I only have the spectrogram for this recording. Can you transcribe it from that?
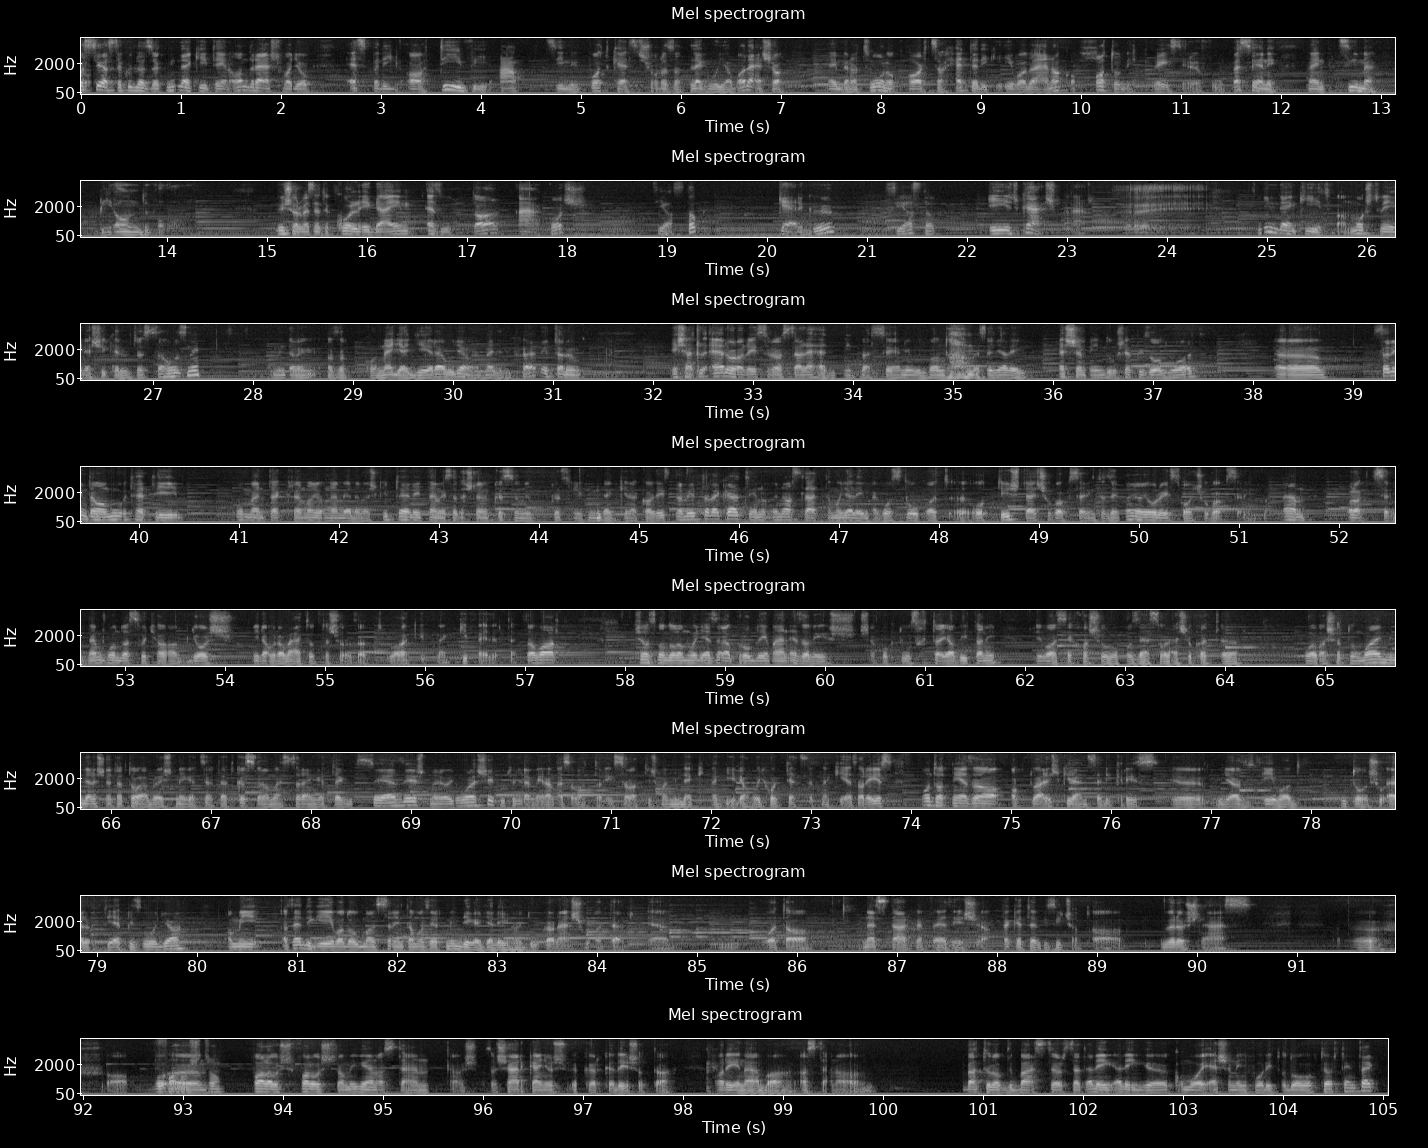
Hello, sziasztok, üdvözlök mindenkit, én András vagyok, ez pedig a TV Up című podcast sorozat legújabb adása, melyben a Trónok harca hetedik évadának a hatodik részéről fogunk beszélni, melynek címe Beyond Wall. Műsorvezető kollégáim ezúttal Ákos, Sziasztok! Gergő, Sziasztok! és Gáspár. Mindenki itt van, most végre sikerült összehozni, minden az akkor negyedjére, ugye, mert negyedik felvételünk, és hát erről a részről aztán lehet mit beszélni, úgy gondolom ez egy elég eseménydús epizód volt. Szerintem a múlt heti kommentekre nagyon nem érdemes kitérni, természetesen köszönjük, köszönjük mindenkinek a észrevételeket. Én, én azt láttam, hogy elég megosztó volt ott is, tehát sokak szerint ez egy nagyon jó rész volt, sokak szerint meg nem. Valaki szerint nem gondolsz, hogyha gyors iramra váltott a sorozat, valakit meg kifejezetten zavart. És azt gondolom, hogy ezen a problémán ez a rész se fog túlzottan javítani, hogy valószínűleg hasonló hozzászólásokat uh, olvashatunk majd. Minden esetre továbbra is még egyszer, tehát köszönöm ezt a rengeteg visszajelzést, nagyon jól esik, úgyhogy remélem ez alatt a rész alatt is majd mindenki megírja, hogy hogy tetszett neki ez a rész. Mondhatni ez az aktuális 9. rész, ugye az évad utolsó előtti epizódja, ami az eddigi évadokban szerintem azért mindig egy elég nagy dugranás volt, tehát ugye volt a Ned Stark befejezése, a Fekete vízicsata, a Vörös Nász, a Falostrom. Falos, falostrom, igen, aztán az a sárkányos ökörködés ott a arénában, aztán a Battle of the Bastards, tehát elég, elég komoly eseményfordító dolgok történtek.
